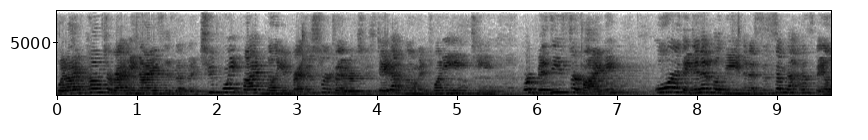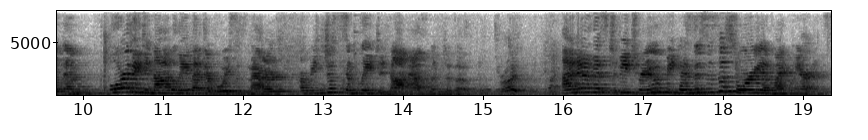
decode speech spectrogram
What I've come to recognize is that the 2.5 million registered voters who stayed at home in 2018 were busy surviving or they didn't believe in a system that has failed them, or they did not believe that their voices mattered, or we just simply did not ask them to vote. That's right. I know this to be true because this is the story of my parents.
